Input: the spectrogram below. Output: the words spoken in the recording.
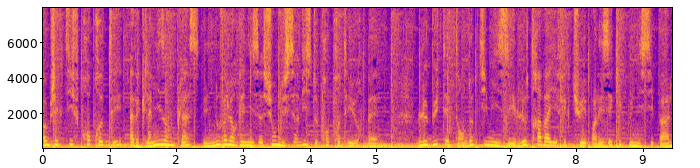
Objectif propreté avec la mise en place d'une nouvelle organisation du service de propreté urbaine. Le but étant d'optimiser le travail effectué par les équipes municipales,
